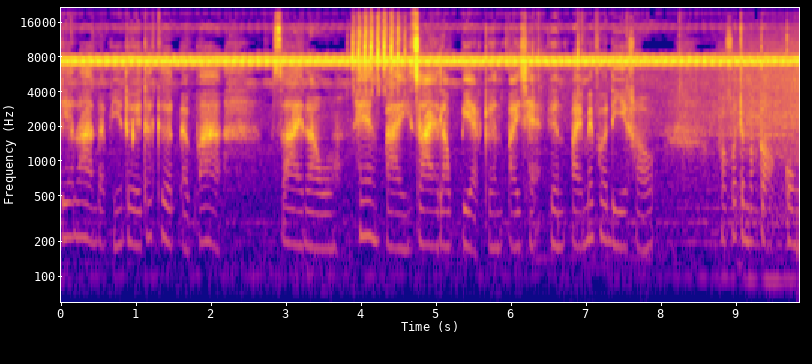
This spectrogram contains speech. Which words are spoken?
เรี่ยราดแบบนี้เลยถ้าเกิดแบบว่า ทรายเราแห้งไปทรายเราเปียกเกินไปแฉะเกินไปไม่พอดีเขาเขาก็จะมาเกาะกง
